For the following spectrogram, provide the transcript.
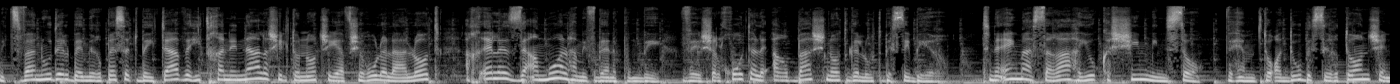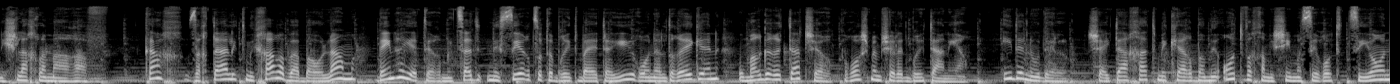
מצווה נודל במרפסת ביתה והתחננה לשלטונות שיאפשרו לה לעלות, אך אלה זעמו על המפגן הפומבי, ושלחו אותה לארבע שנות גלות בסיביר. תנאי מאסרה היו קשים מנשוא, והם תועדו בסרטון שנשלח למערב. כך זכתה לתמיכה רבה בעולם, בין היתר מצד נשיא ארצות הברית בעת ההיא, רונלד רייגן, ומרגרט תאצ'ר, ראש ממשלת בריטניה. עידה נודל, שהייתה אחת מכ-450 אסירות ציון,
